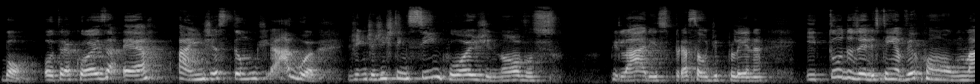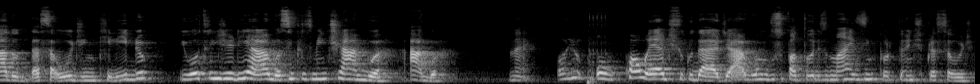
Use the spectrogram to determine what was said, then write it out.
Bom, outra coisa é a ingestão de água. Gente, a gente tem cinco hoje novos pilares para a saúde plena e todos eles têm a ver com um lado da saúde em equilíbrio e o outro ingerir água, simplesmente água, água, né? Olha qual é a dificuldade. A água é um dos fatores mais importantes para a saúde.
